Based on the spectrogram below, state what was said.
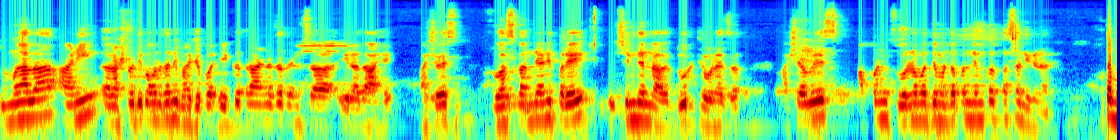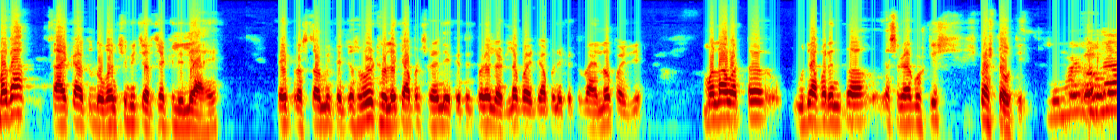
तुम्हाला आणि राष्ट्रवादी काँग्रेस आणि भाजप एकत्र आणण्याचा त्यांचा इरादा आहे. अशा वेळेस सुहास कांदे आणि पर्याय शिंदेना दूर ठेवण्याचं अशा वेळेस आपण सुवर्णमध्ये म्हणतो पण नेमकं कसं निघणार आहे? आता बघा काय काय होतं दोघांशी मी चर्चा केलेली आहे. काही प्रस्ताव मी त्यांच्यासमोर ठेवले की आपण सगळ्यांनी एकत्रितपणे लढलं पाहिजे आपण एकत्र राहिलं पाहिजे. मला वाटतं उद्यापर्यंत या सगळ्या गोष्टी स्पष्ट होतील मुंबईमधल्या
